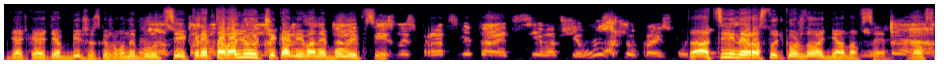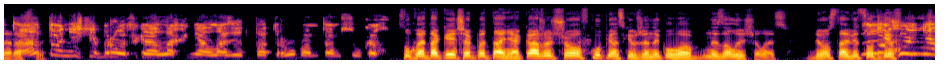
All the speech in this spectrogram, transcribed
дядька, я тебе більше скажу, вони У були нас, всі вот криптовалютчиками, посмотрите, вони були процветает, всі. Бизнес процветает, все вообще, ух, что происходит. Та ціни ростуть кожного дня на все. Да, На все да, а ростуть. то нищебродская лохня лазит по трубам, там, сука, ху- Слухай, так інше питання. Кажуть, що в Куп'янську вже нікого не залишилось. 90% Ну, хуйня,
